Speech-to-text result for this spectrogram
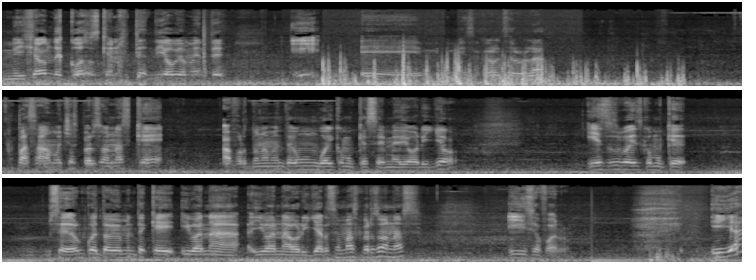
me dijeron de cosas que no entendí, obviamente. Y eh, me sacaron el celular pasaban muchas personas que afortunadamente un güey como que se medio orilló y esos güeyes como que se dieron cuenta obviamente que iban a iban a orillarse más personas y se fueron y ya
